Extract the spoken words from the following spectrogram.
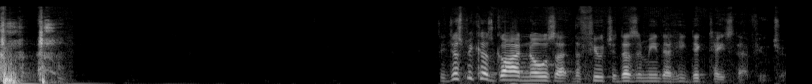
See, just because God knows the future doesn't mean that He dictates that future.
